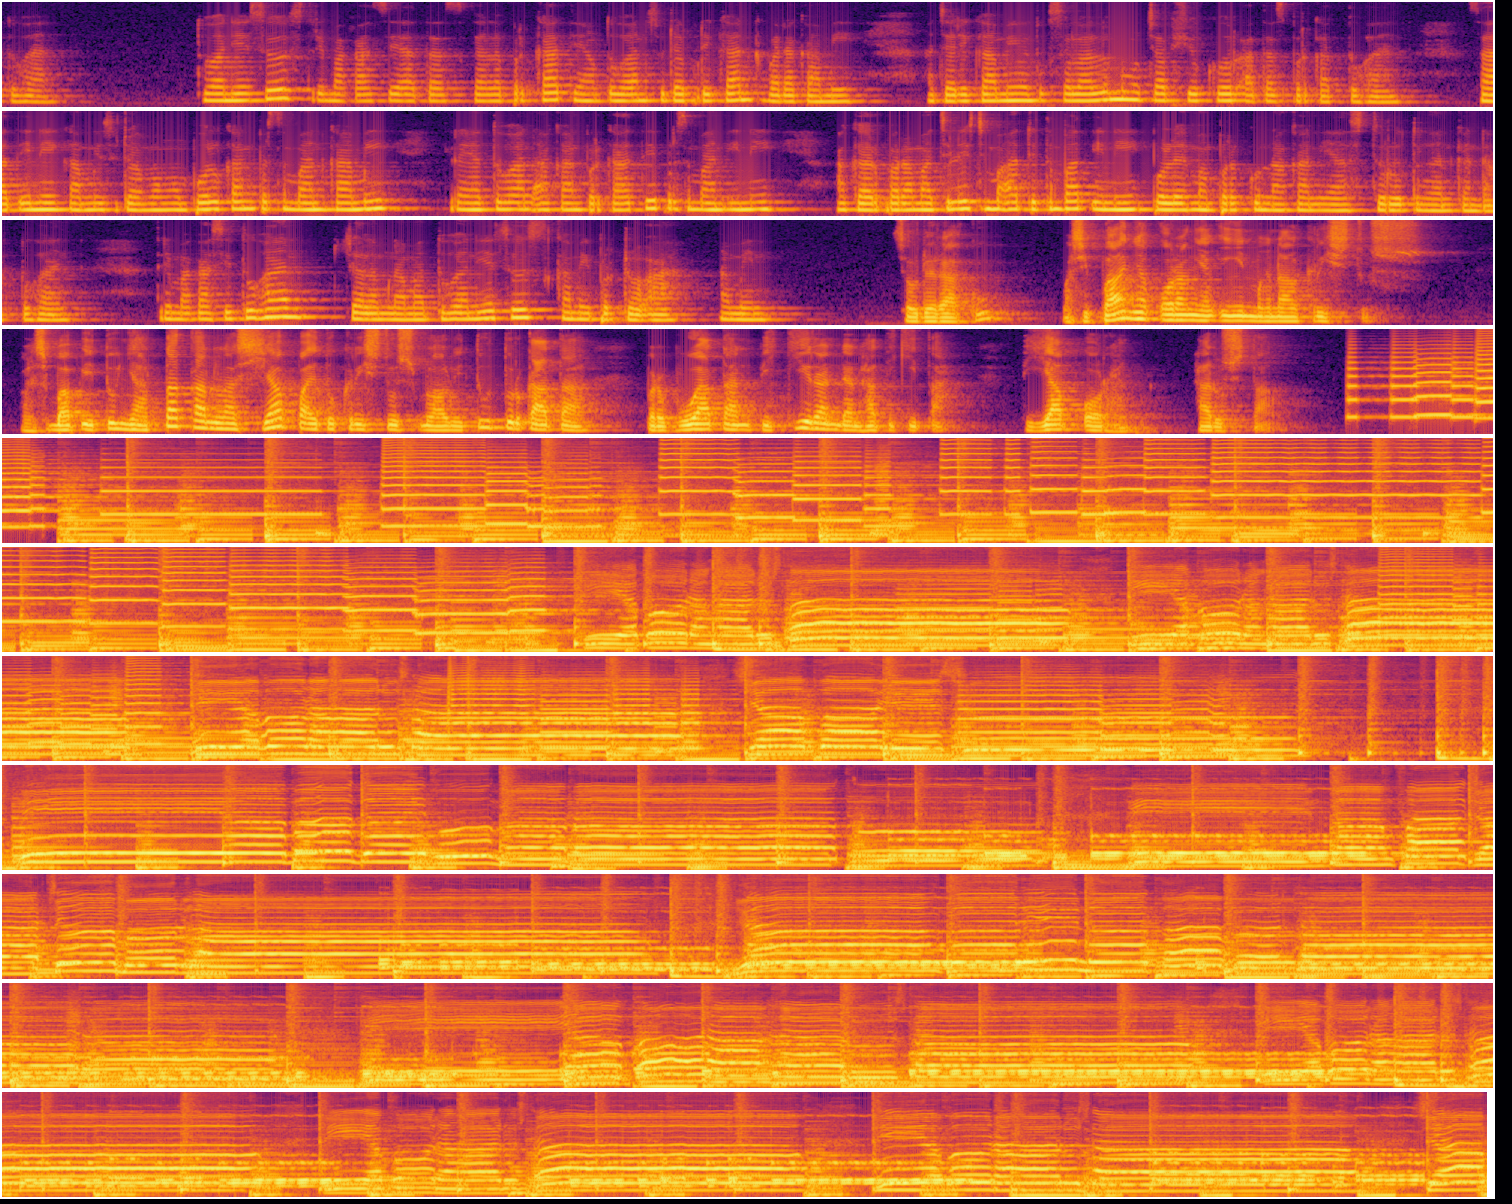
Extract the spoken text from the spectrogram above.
Tuhan. Tuhan Yesus, terima kasih atas segala berkat yang Tuhan sudah berikan kepada kami. Ajari kami untuk selalu mengucap syukur atas berkat Tuhan. Saat ini kami sudah mengumpulkan persembahan kami, kiranya Tuhan akan berkati persembahan ini agar para majelis jemaat di tempat ini boleh mempergunakannya seturut dengan kehendak Tuhan. Terima kasih Tuhan, dalam nama Tuhan Yesus kami berdoa. Amin. Saudaraku, masih banyak orang yang ingin mengenal Kristus. Oleh sebab itu nyatakanlah siapa itu Kristus melalui tutur kata, perbuatan, pikiran, dan hati kita. Tiap orang harus tahu. Tiap orang harus tahu Tiap orang harus tahu Tiap orang harus tahu Siapa Yesus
